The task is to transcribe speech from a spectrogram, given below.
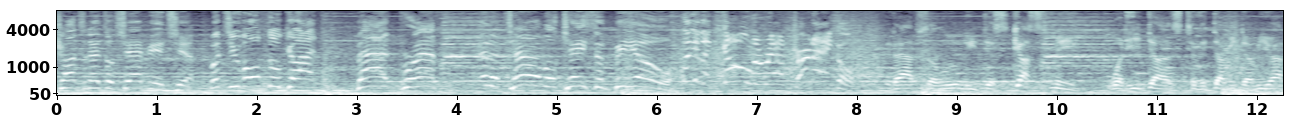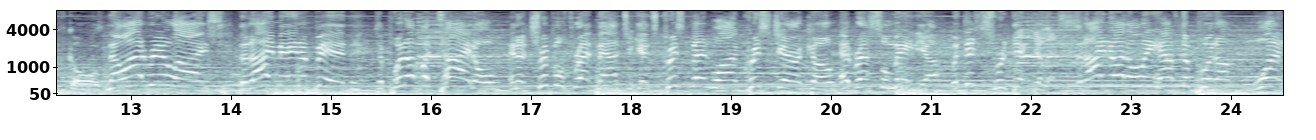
Got the Intercontinental Championship, but you've also got bad breath and a terrible case of BO. Look at the gold around Kurt Angle. It absolutely disgusts me what he does to the WWF gold. Now I realize that I made a bid to put up a title in a triple threat match against Chris Benoit Chris Jericho at WrestleMania, but this is ridiculous. That I not only have to put up one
